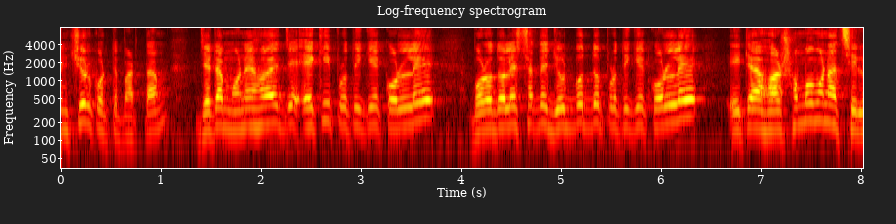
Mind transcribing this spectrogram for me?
এনশিওর করতে পারতাম, যেটা মনে হয় যে একই প্রতীকে করলে, বড় দলের সাথে জোটবদ্ধ প্রতীকে করলে এটা হওয়ার সম্ভাবনা ছিল।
